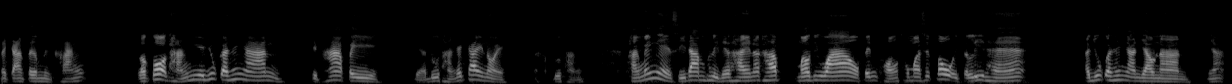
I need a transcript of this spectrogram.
ในการเติมหนึ่งครั้ง แล้วก็ถังมีอายุการใช้งาน 15 ปี เดี๋ยวดูถังใกล้ๆหน่อยนะครับดูถังถังแมกเนตสีดำผลิตในไทยนะครับมัลติวาลเป็นของโทมาเซโตอิตาลีแท้ อายุการใช้งานยาวนานเนี่ย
